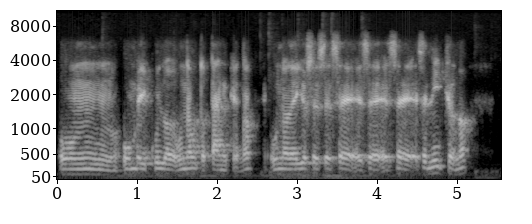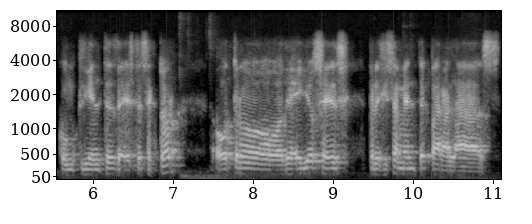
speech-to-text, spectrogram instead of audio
un, un, vehículo, un autotanque, ¿no? Uno de ellos es ese, ese, ese, ese nicho, ¿no? Con clientes de este sector. Otro de ellos es precisamente para las,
